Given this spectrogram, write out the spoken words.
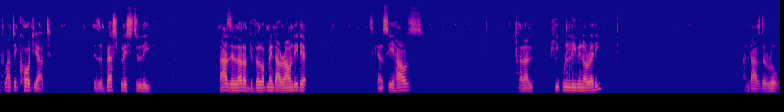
Atlantic Courtyard is the best place to live. It has a lot of development around it. As you can see, house that are people living already, and that's the road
